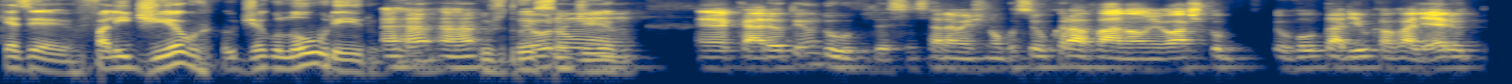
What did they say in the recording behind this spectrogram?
Quer dizer, eu falei Diego, o Diego Loureiro. Uh -huh, né? Os dois eu são não... Diego. É, cara, eu tenho dúvidas, sinceramente, não consigo cravar, não. Eu acho que eu, eu, voltaria o Cavalieri. O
